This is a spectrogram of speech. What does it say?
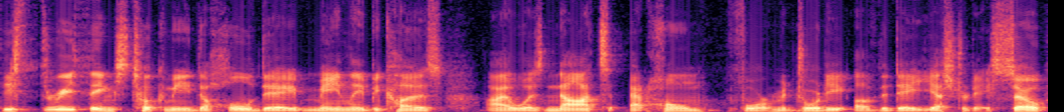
these three things took me the whole day, mainly because I was not at home for majority of the day yesterday. So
